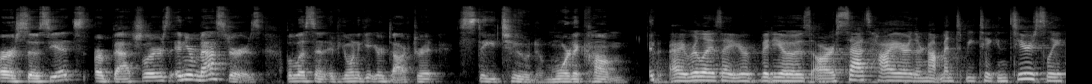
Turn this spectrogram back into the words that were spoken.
our associates, our bachelors, and your masters. But listen, if you want to get your doctorate, stay tuned, more to come. I realize that your videos are satire, they're not meant to be taken seriously,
